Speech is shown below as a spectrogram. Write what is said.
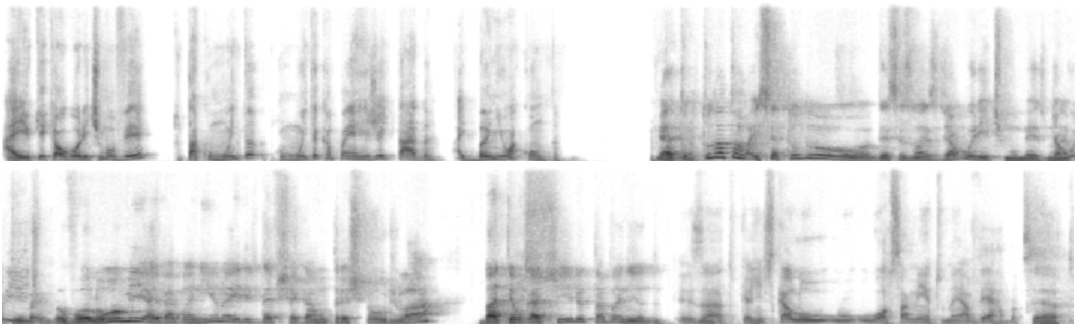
Aí o que, que o algoritmo vê? Tu tá com muita, com muita campanha rejeitada. Aí baniu a conta. É, tudo, tudo, isso é tudo decisões de algoritmo mesmo, de né? Algoritmo. Vai, o volume, aí vai banindo, aí ele deve chegar no threshold lá, bater o gatilho, tá banido. Exato, né? porque a gente escalou o, o, orçamento, né? A verba. Certo.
